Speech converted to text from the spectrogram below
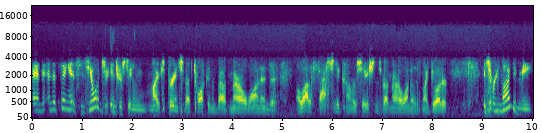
and and the thing is, is you know what's interesting? My experience about talking about marijuana and a, a lot of faceted conversations about marijuana with my daughter is it reminded me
